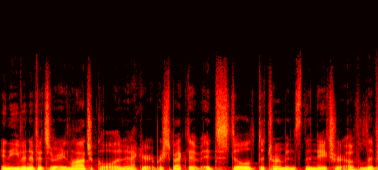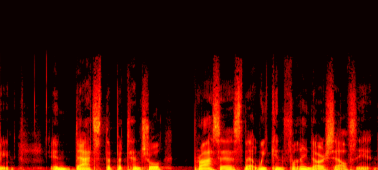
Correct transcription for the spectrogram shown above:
And even if it's very logical and accurate perspective, it still determines the nature of living. And that's the potential process that we can find ourselves in.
